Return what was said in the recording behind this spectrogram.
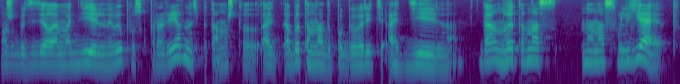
может быть, сделаем отдельный выпуск про ревность, потому что об этом надо поговорить отдельно, да, но это в нас, на нас влияет.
